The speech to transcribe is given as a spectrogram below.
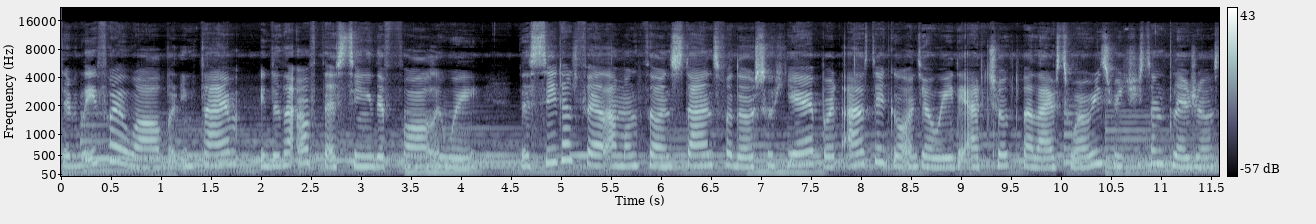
They believe for a while, but in time, in the time of testing, they fall away. The seed that fell among thorns stands for those who hear, but as they go on their way, they are choked by life's worries, riches, and pleasures,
